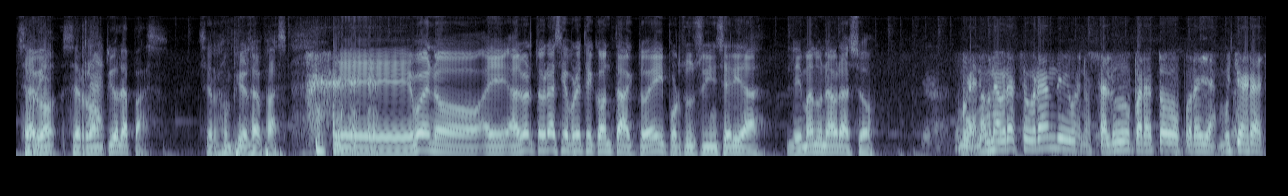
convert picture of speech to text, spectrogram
Se, ro- se rompió la paz. se rompió la paz. Eh, bueno, eh, Alberto, gracias por este contacto eh, y por su sinceridad. Le mando un abrazo. Bueno, un abrazo grande y bueno, saludo para todos por allá. Muchas gracias.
